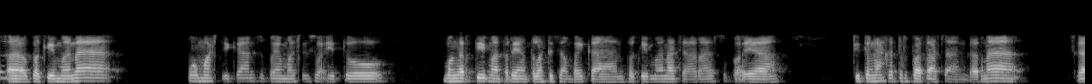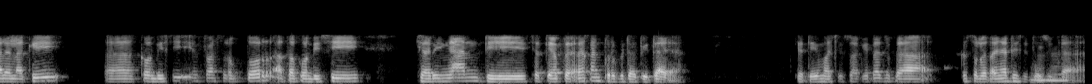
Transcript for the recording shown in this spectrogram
uh, bagaimana memastikan supaya mahasiswa itu mengerti materi yang telah disampaikan, bagaimana cara supaya di tengah keterbatasan, karena sekali lagi uh, kondisi infrastruktur atau kondisi jaringan di setiap daerah kan berbeda-beda ya. Jadi mahasiswa kita juga kesulitannya di situ hmm. juga.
